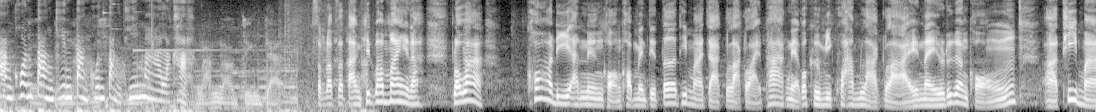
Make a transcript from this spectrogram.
ต่างคนต่างกินต่างคนต่างที่มาละค่ะ นั้นเราจึงจะสำหรับสตางค์คิดว่าไม่นะ เพราะว่าข้อดีอันหนึ่งของคอมเมนเตอร์ที่มาจากหลากหลายภาคเนี่ยก็คือมีความหลากหลายในเรื่องของอาที่มา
